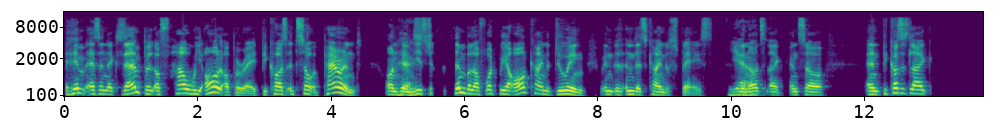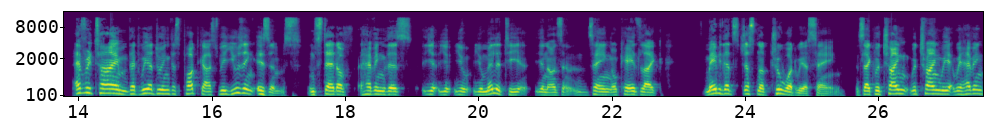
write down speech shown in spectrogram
him as an example of how we all operate because it's so apparent on him. Yes. He's just a symbol of what we are all kind of doing in the, in this kind of space. Yeah, you know, it's like and so and because it's like every time that we are doing this podcast we're using isms instead of having this humility you know saying okay it's like maybe that's just not true what we are saying. It's like we're trying we're trying we, we're having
